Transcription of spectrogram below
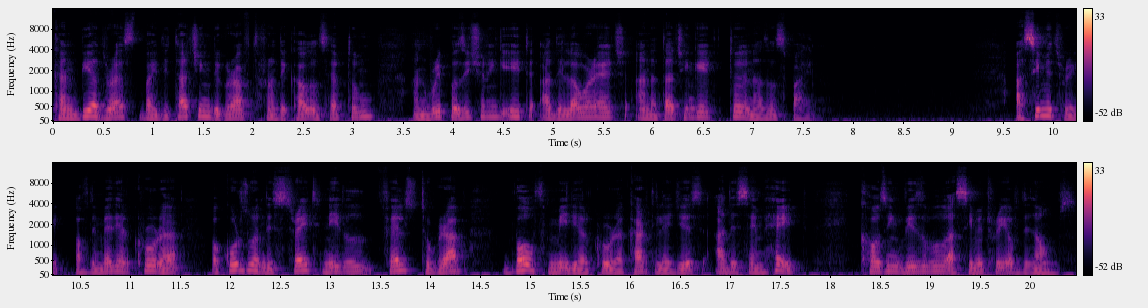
can be addressed by detaching the graft from the caudal septum and repositioning it at the lower edge and attaching it to the nasal spine. Asymmetry of the medial crura occurs when the straight needle fails to grab both medial crura cartilages at the same height, causing visible asymmetry of the domes.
